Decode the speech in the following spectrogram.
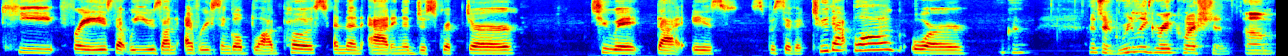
key phrase that we use on every single blog post and then adding a descriptor to it that is specific to that blog or Okay, that's a really great question. Um,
